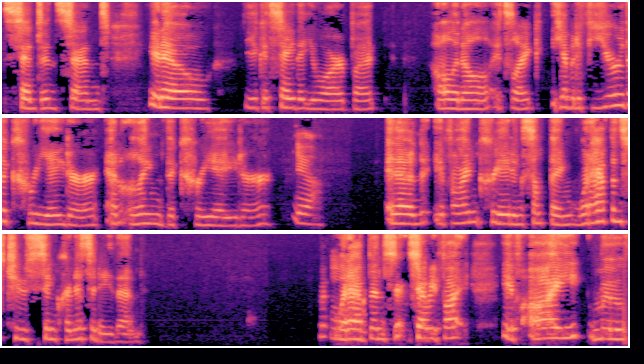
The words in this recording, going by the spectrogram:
sentence and you know, you could say that you are, but all in all, it's like, yeah, but if you're the creator and I'm the creator, yeah. And if I'm creating something, what happens to synchronicity then? What happens? So if I if I move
